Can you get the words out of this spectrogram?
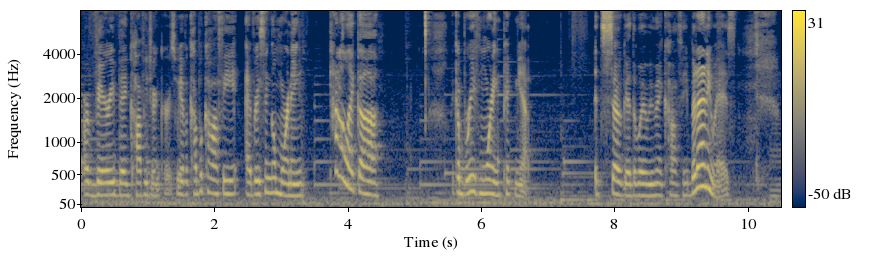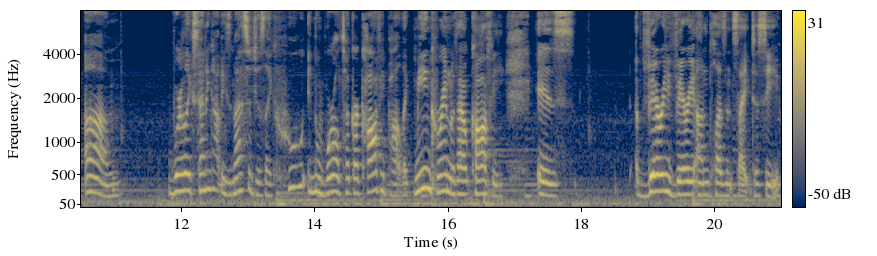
are very big coffee drinkers. We have a cup of coffee every single morning, kind of like a like a brief morning pick me up. It's so good the way we make coffee. But anyways, um we're like sending out these messages like who in the world took our coffee pot? Like me and Corinne without coffee is a very very unpleasant sight to see.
